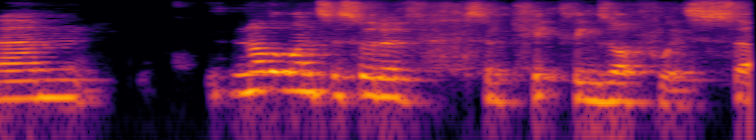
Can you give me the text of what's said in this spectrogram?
Um, another one to sort of sort of kick things off with. So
